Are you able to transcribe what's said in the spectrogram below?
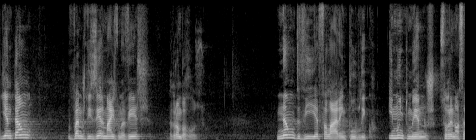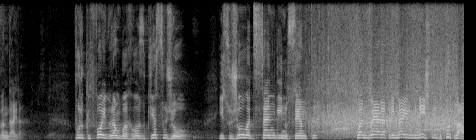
E então vamos dizer mais uma vez a Durão Barroso: não devia falar em público e muito menos sobre a nossa bandeira porque foi Durão Barroso que a sujou, e sujou-a de sangue inocente quando era Primeiro-Ministro de Portugal.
